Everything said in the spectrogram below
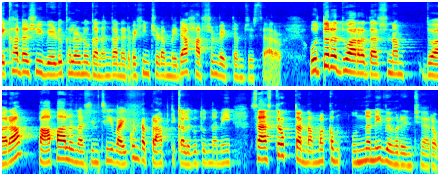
ఏకాదశి వేడుకలను ఘనంగా నిర్వహించడం మీద హర్షం వ్యక్తం చేశారు. ఉత్తర ద్వార దర్శనం ద్వారా పాపాలు నశించి వైకుంఠ ప్రాప్తి కలుగుతుందని శాస్త్రోక్త నమ్మకం ఉందని వివరించారు.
